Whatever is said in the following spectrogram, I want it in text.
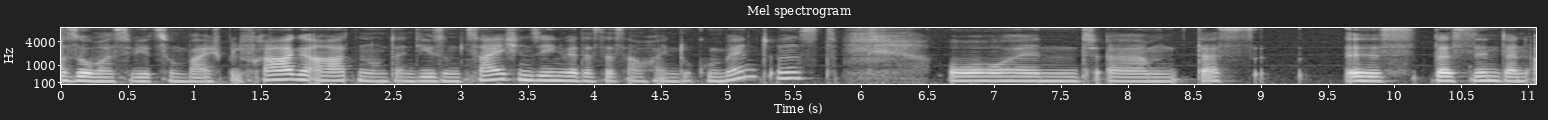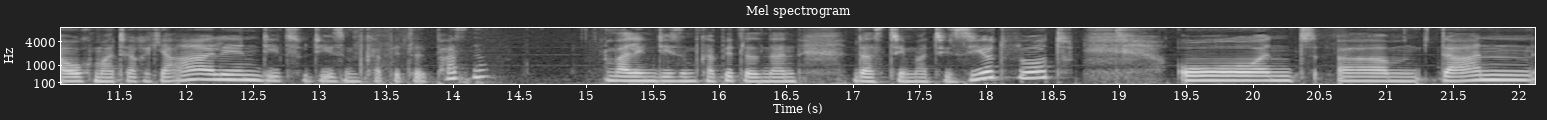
sowas wie zum Beispiel Fragearten und an diesem Zeichen sehen wir, dass das auch ein Dokument ist. und ähm, das, ist, das sind dann auch Materialien, die zu diesem Kapitel passen, weil in diesem Kapitel dann das thematisiert wird. Und ähm, dann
